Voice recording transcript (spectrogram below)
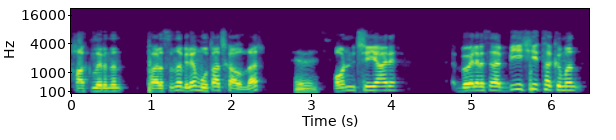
haklarının parasına bile muhtaç kaldılar. Evet. Onun için yani böyle mesela bir iki takımın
